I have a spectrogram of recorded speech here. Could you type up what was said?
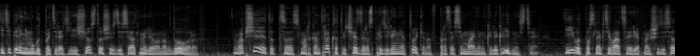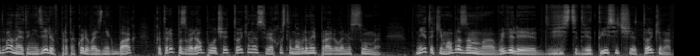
И теперь они могут потерять еще 160 миллионов долларов. Вообще, этот э, смарт-контракт отвечает за распределение токенов в процессе майнинга ликвидности. И вот после активации REP 062 на этой неделе в протоколе возник баг, который позволял получать токены сверх установленной правилами суммы – и таким образом э, вывели 202 тысячи токенов.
